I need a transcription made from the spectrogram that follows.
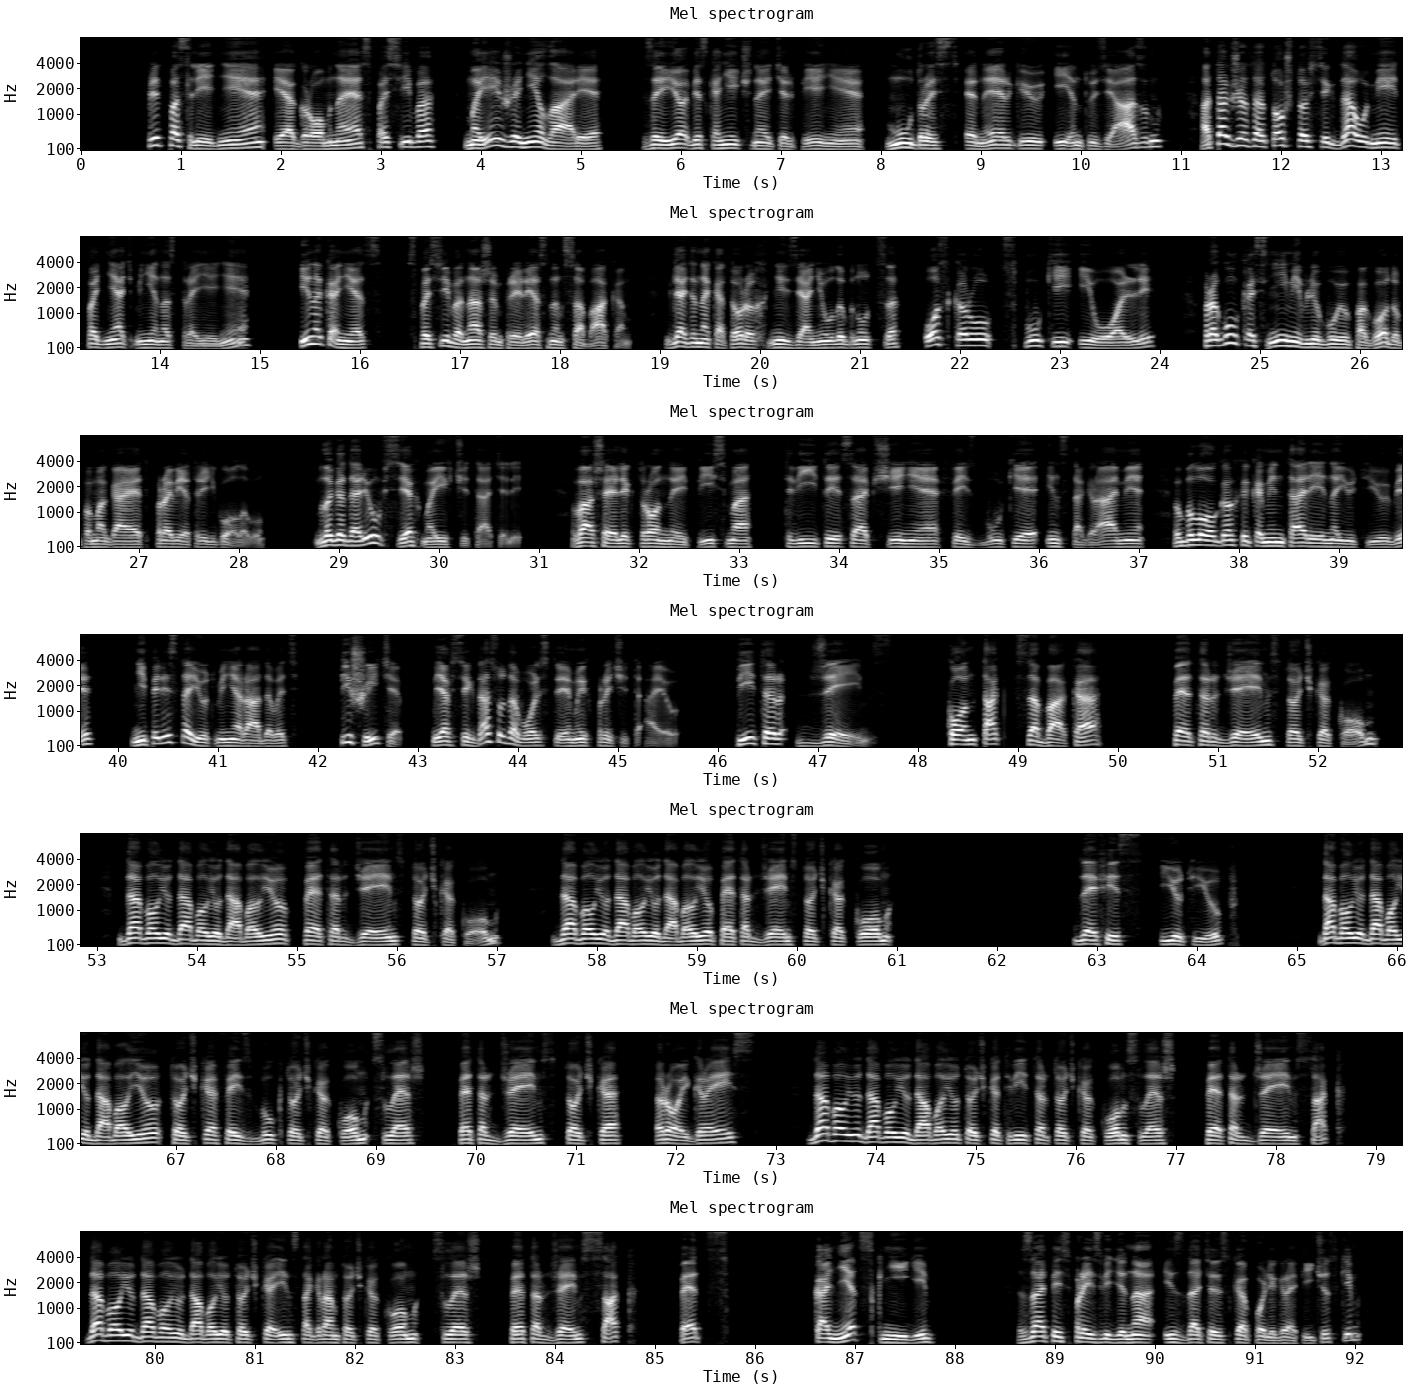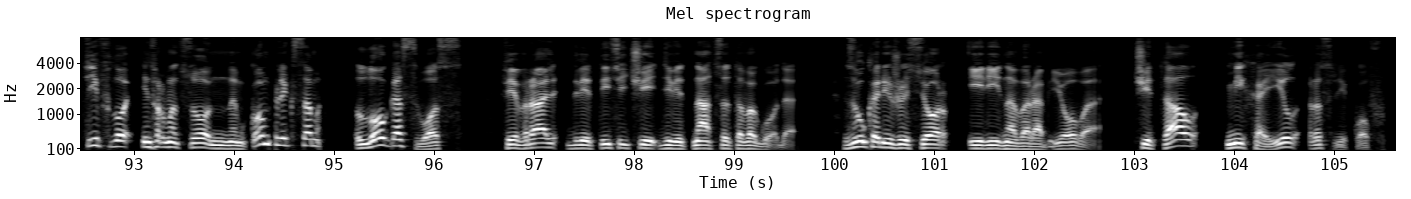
Предпоследнее и огромное спасибо моей жене Ларе за ее бесконечное терпение, мудрость, энергию и энтузиазм, а также за то, что всегда умеет поднять мне настроение. И, наконец, спасибо нашим прелестным собакам, глядя на которых нельзя не улыбнуться, Оскару, Спуки и Уолли. Прогулка с ними в любую погоду помогает проветрить голову. Благодарю всех моих читателей. Ваши электронные письма, твиты, сообщения в Фейсбуке, Инстаграме, в блогах и комментарии на Ютьюбе не перестают меня радовать. Пишите, я всегда с удовольствием их прочитаю. Питер Джеймс. Контакт собака peterjames.com www.peterjames.com www.peterjames.com Дефис YouTube www.facebook.com slash peterjames.roygrace www.twitter.com slash peterjamesuck www.instagram.com slash peterjamessuck pets Конец книги. Запись произведена издательско-полиграфическим тифлоинформационным комплексом «Логос ВОЗ», февраль 2019 года. Звукорежиссер Ирина Воробьева читал Михаил Росляков.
